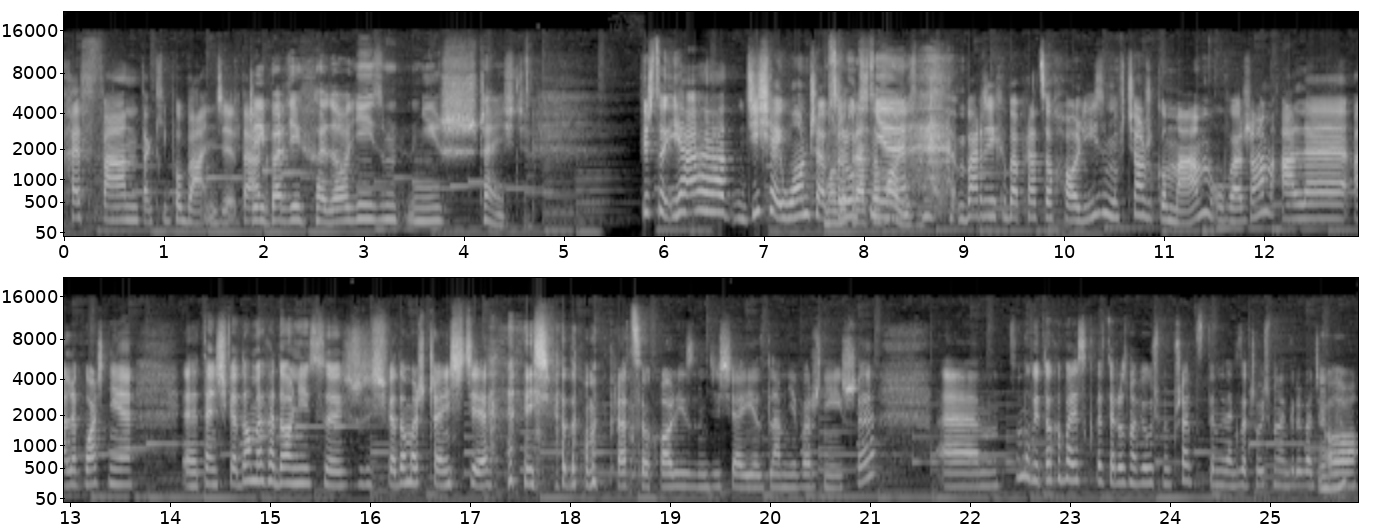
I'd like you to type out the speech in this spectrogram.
have fun, taki po bandzie, tak? Czyli bardziej hedonizm niż szczęście. Wiesz co, ja dzisiaj łączę absolutnie bardziej chyba pracoholizm. Wciąż go mam, uważam, ale, ale właśnie e, ten świadomy hedonizm, świadome szczęście i świadomy pracoholizm dzisiaj jest dla mnie ważniejszy. No mówię, to chyba jest kwestia, rozmawiałyśmy przed tym, jak zaczęłyśmy nagrywać mhm. o,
